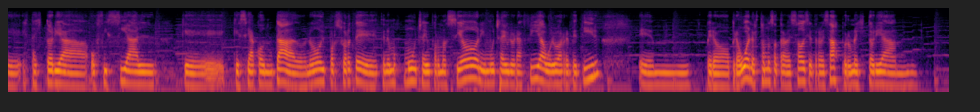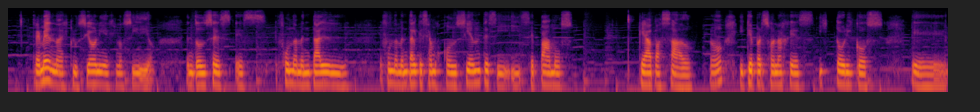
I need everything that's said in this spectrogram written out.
eh, esta historia oficial que, se ha contado, ¿no? Y por suerte tenemos mucha información y mucha bibliografía, vuelvo a repetir, em, pero, pero bueno, estamos atravesados y atravesadas por una historia mm, tremenda de exclusión y de genocidio. Entonces es fundamental, es fundamental que seamos conscientes y, sepamos qué ha pasado, ¿no? Y qué personajes históricos eh,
